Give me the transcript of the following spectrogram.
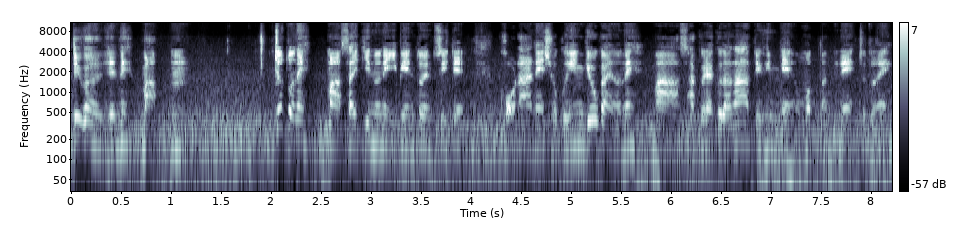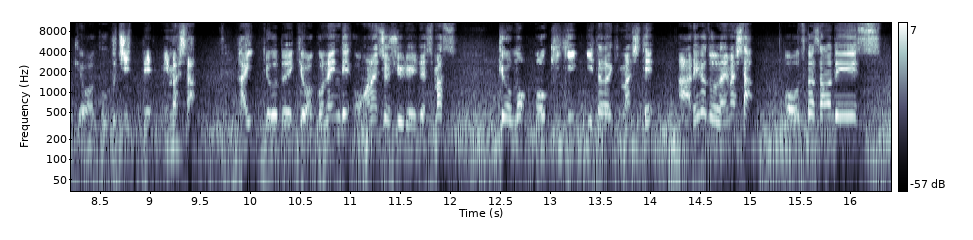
という感じでね、まあ、うん。ちょっとね、まあ最近のね、イベントについて、これはね、食品業界のね、まあ策略だなというふうにね、思ったんでね、ちょっとね、今日は愚痴ってみました。はい、ということで今日はこの辺でお話を終了いたします。今日もお聴きいただきまして、ありがとうございました。お疲れ様です。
